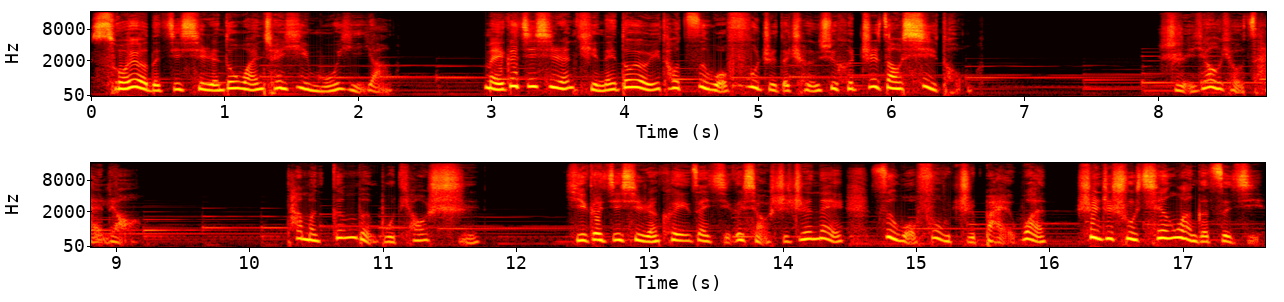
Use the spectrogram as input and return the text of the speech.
所有的机器人都完全一模一样，每个机器人体内都有一套自我复制的程序和制造系统。只要有材料，他们根本不挑食。一个机器人可以在几个小时之内自我复制百万甚至数千万个自己。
